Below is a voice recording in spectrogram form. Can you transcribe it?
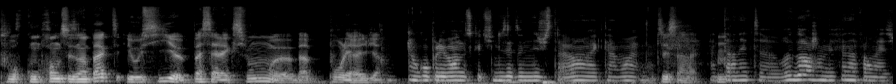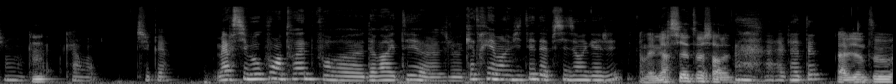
pour comprendre ces impacts et aussi passer à l'action bah, pour les réduire. En complément de ce que tu nous as donné juste avant, clairement. C'est ça, Internet regorge en effet d'informations, mm. clairement. Super. Merci beaucoup Antoine pour euh, d'avoir été euh, le quatrième invité d'Absidian Engagé. Ah bah merci à toi Charlotte. à bientôt. À bientôt.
